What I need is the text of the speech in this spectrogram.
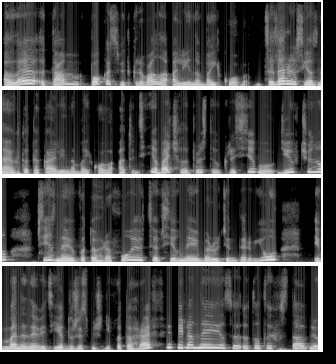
але там показ відкривала Аліна Байкова. Це зараз я знаю, хто така Аліна Байкова. А тоді я бачила просто красиву дівчину, всі з нею фотографуються, всі в неї беруть інтерв'ю. І в мене навіть є дуже смішні фотографії біля неї, тут їх вставлю.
